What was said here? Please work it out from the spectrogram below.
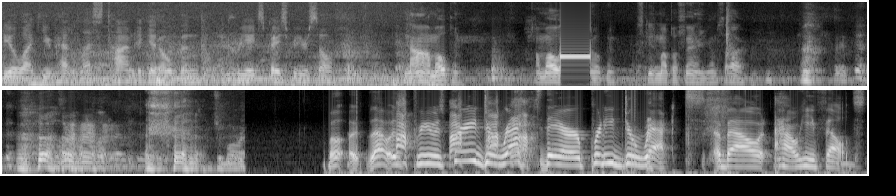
feel like you've had less time to get open and create space for yourself? Nah, I'm open. I'm always open. Excuse my profanity. I'm sorry. Well, uh, that was pretty, was pretty direct there, pretty direct about how he felt.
